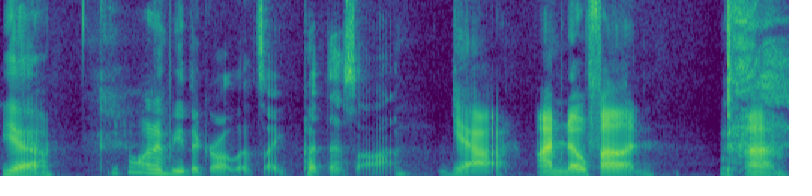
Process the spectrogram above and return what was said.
yeah. You don't want to be the girl that's like, put this on. Yeah. I'm no fun. Um,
